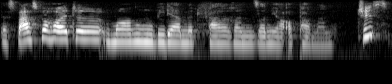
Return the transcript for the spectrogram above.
Das war's für heute. Morgen wieder mit Pfarrerin Sonja Oppermann. Tschüss.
